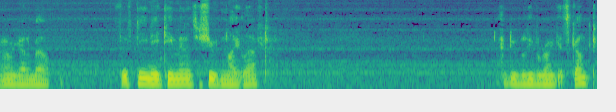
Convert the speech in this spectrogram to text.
Well, we got about 15, 18 minutes of shooting light left. I do believe we're going to get skunked.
